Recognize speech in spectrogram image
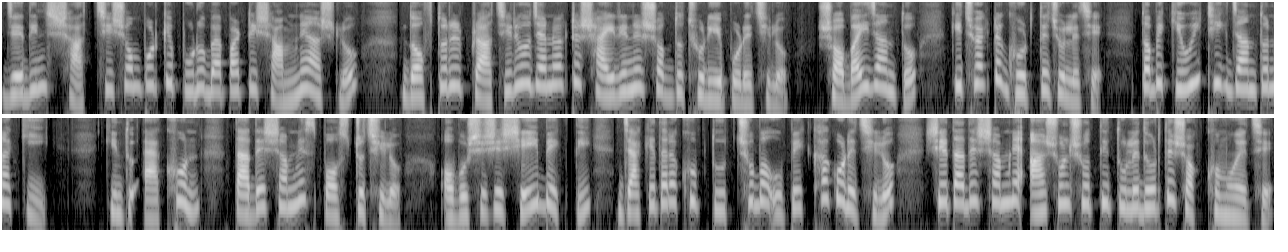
যেদিন সাচ্চি সম্পর্কে পুরো ব্যাপারটি সামনে আসলো, দফতরের প্রাচীরেও যেন একটা সাইরেনের শব্দ ছড়িয়ে পড়েছিল। সবাই জানত, কিছু একটা ঘটতে চলেছে, তবে কেউই ঠিক জানত না কি। কিন্তু এখন তাদের সামনে স্পষ্ট ছিল, অবশেষে সেই ব্যক্তি যাকে তারা খুব তুচ্ছ বা উপেক্ষা করেছিল, সে তাদের সামনে আসল সত্যি তুলে ধরতে সক্ষম হয়েছে।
